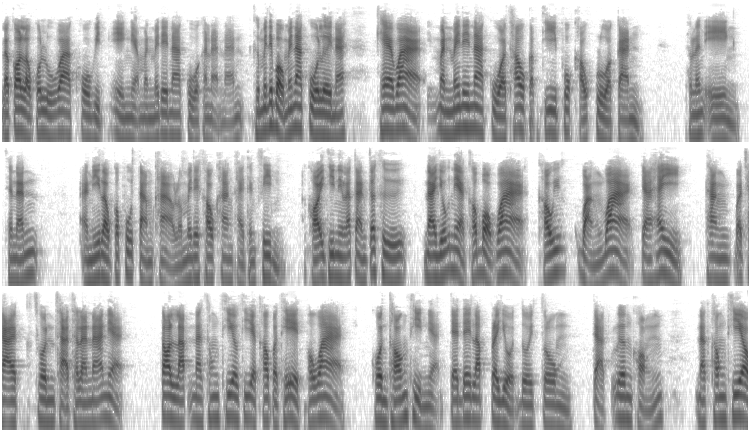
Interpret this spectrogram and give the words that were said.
แล้วก็เราก็รู้ว่าโควิดเองเนี่ยมันไม่ได้น่ากลัวขนาดนั้น คือไม่ได้บอกไม่น่ากลัวเลยนะ แค่ว่ามันไม่ได้น่ากลัวเท่ากับที่พวกเขากลัวกันเท่านั้นเอง ฉะนั้นอันนี้เราก็พูดตามข่าวเราไม่ได้เข้าข้างใครทั้งสิ้น ขออีกทีหนึ่งแล้วกันก็คือ นายกเนี่ยเขาบอกว่าเขาหวังว่าจะให้ทางประชาชนสาธารณะเนี่ย ต้อนรับนักท่องเที่ยวที่จะเข้าประเทศ เพราะว่าคนท้องถิ่นเนี่ยจะได้รับประโยชน์โดยตรงจากเรื่องของนักท่องเที่ยว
